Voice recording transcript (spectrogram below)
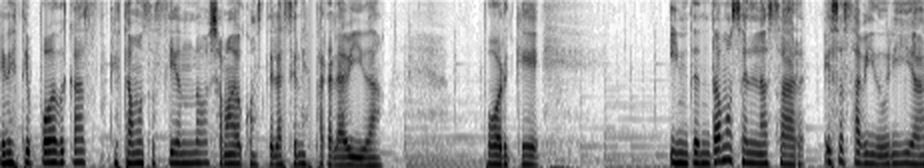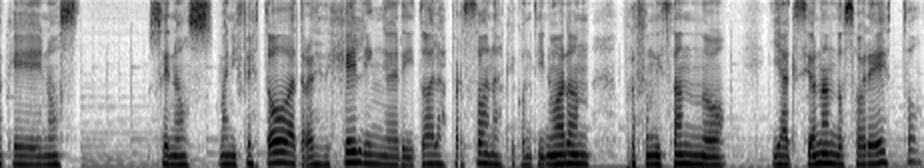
en este podcast que estamos haciendo llamado Constelaciones para la vida, porque intentamos enlazar esa sabiduría que nos se nos manifestó a través de Hellinger y todas las personas que continuaron profundizando y accionando sobre esto,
